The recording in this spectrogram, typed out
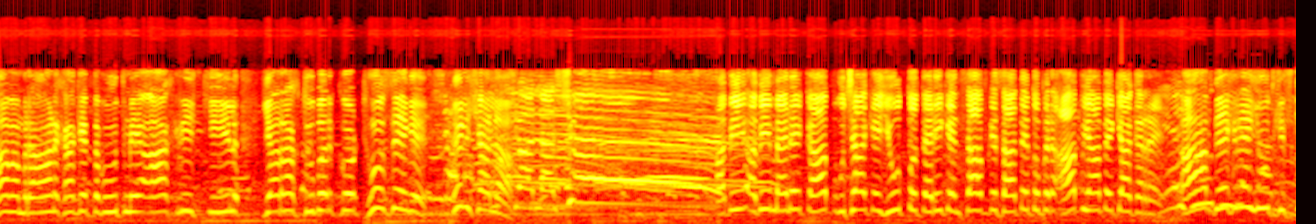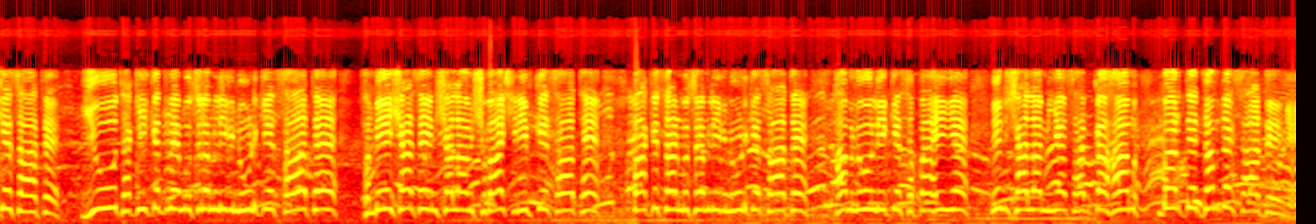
हम इमरान खान के तबूत में आखिरी कील ग्यारह अक्टूबर को ठूस देंगे इंशाल्लाह अभी अभी मैंने कहा पूछा कि यूथ तो तहरीक इंसाफ के साथ है तो फिर आप यहाँ पे क्या कर रहे हैं? आप देख रहे हैं यूथ किसके साथ है? यूथ हकीकत में मुस्लिम लीग नून के साथ है। हमेशा से इंशाल्लाह हम शबाज शरीफ के साथ हैं पाकिस्तान मुस्लिम लीग नून के साथ हैं। हम नून लीग के सिपाही हैं। इंशाल्लाह मियाँ साहब का हम मरते दम तक साथ देंगे।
